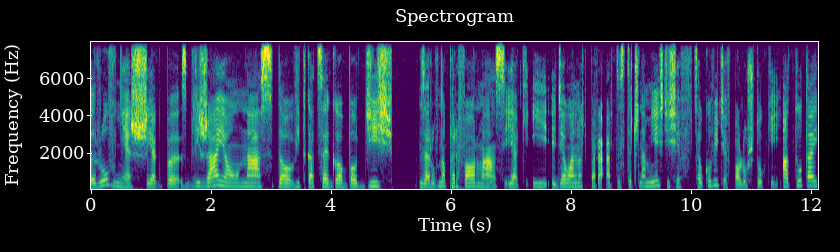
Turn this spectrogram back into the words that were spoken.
również jakby zbliżają nas do Witkacego, bo dziś zarówno performance, jak i działalność paraartystyczna mieści się w, całkowicie w polu sztuki. A tutaj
